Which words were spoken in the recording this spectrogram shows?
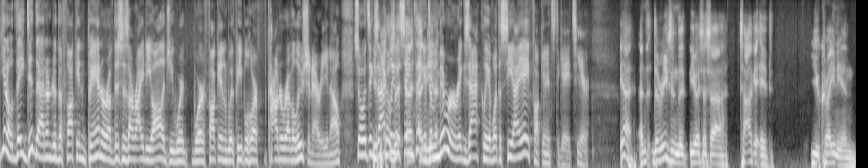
you know they did that under the fucking banner of this is our ideology. We're we're fucking with people who are counter revolutionary. You know, so it's exactly the same and- thing. and It's a mirror exactly of what the CIA fucking instigates here. Yeah, and the reason the USSR targeted Ukrainian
